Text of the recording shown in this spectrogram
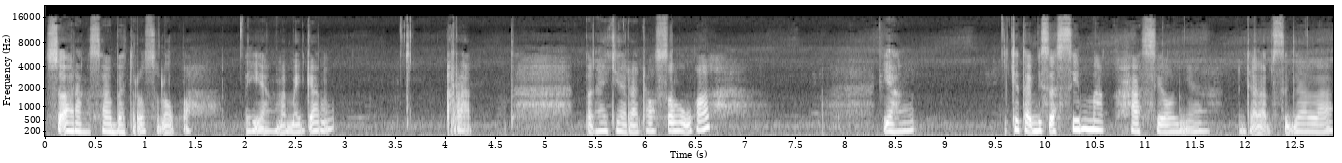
seorang sahabat Rasulullah yang memegang erat pengajaran Rasulullah yang kita bisa simak hasilnya dalam segala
